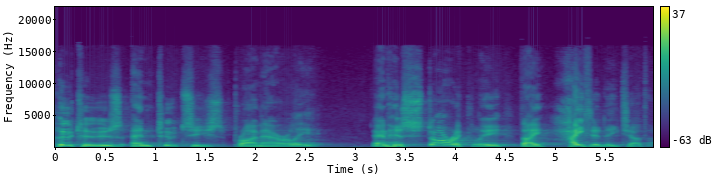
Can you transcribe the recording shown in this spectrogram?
Hutus and Tutsis primarily, and historically they hated each other.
